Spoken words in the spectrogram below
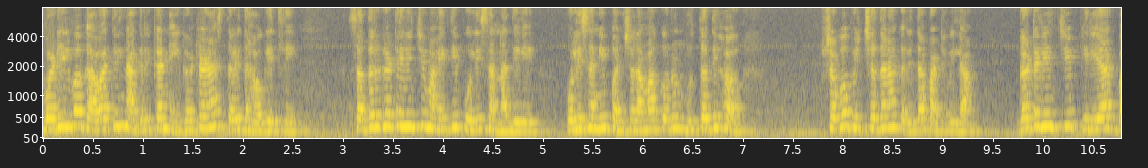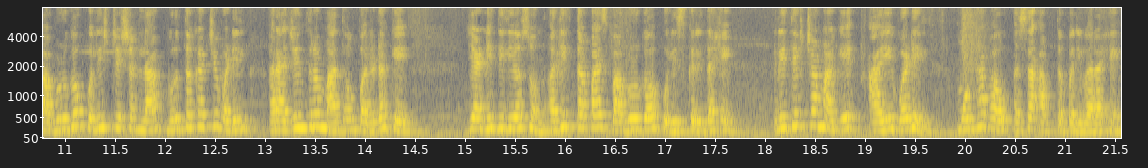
वडील व गावातील नागरिकांनी घटनास्थळी धाव घेतली. सदर घटनेची माहिती पोलिसांना दिली. पोलिसांनी पंचनामा करून मृतदेह शवविच्छेदनाकरिता पाठविला. घटनेची फिर्याद बाबुळगाव पोलीस स्टेशनला मृतकाचे वडील राजेंद्र माधव परडके यांनी दिली असून अधिक तपास बाबुळगाव पोलीस करीत आहे. रितेशच्या मागे आई वडील मोठा भाऊ असा आप्त परिवार आहे.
